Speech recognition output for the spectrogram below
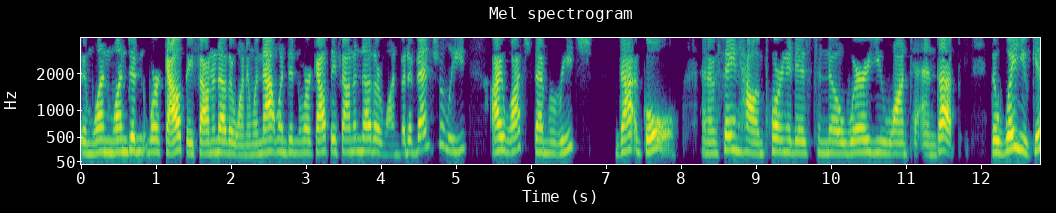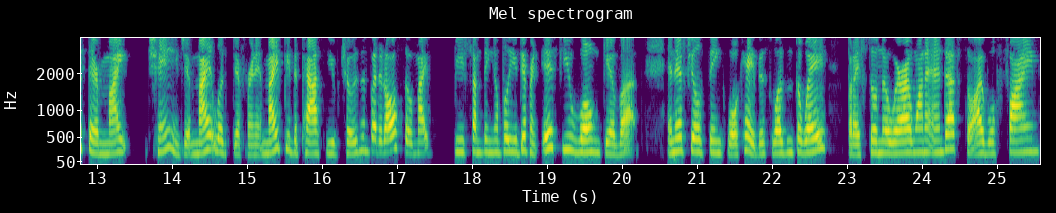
and when one didn't work out they found another one and when that one didn't work out they found another one but eventually i watched them reach that goal and i was saying how important it is to know where you want to end up. The way you get there might change it might look different it might be the path you've chosen but it also might be something completely different if you won't give up and if you'll think well okay this wasn't the way but I still know where I want to end up. So I will find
